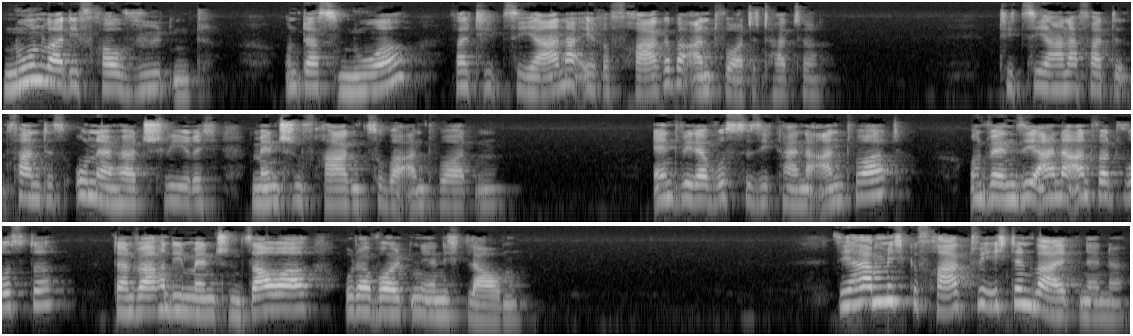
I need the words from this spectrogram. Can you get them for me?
Nun war die Frau wütend, und das nur, weil Tiziana ihre Frage beantwortet hatte. Tiziana fand es unerhört schwierig, Menschen Fragen zu beantworten. Entweder wusste sie keine Antwort, und wenn sie eine Antwort wusste, dann waren die Menschen sauer oder wollten ihr nicht glauben. Sie haben mich gefragt, wie ich den Wald nenne,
